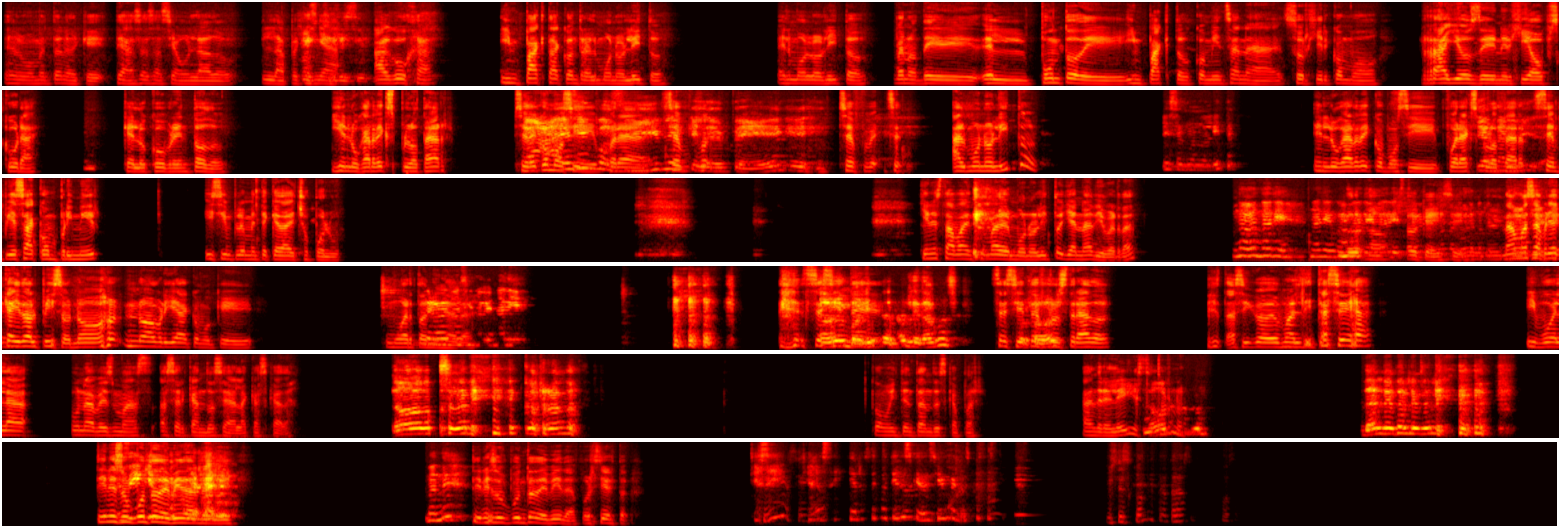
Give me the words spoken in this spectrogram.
En el momento en el que te haces hacia un lado, la pequeña aguja impacta contra el monolito. El monolito, bueno, de el punto de impacto comienzan a surgir como rayos de energía oscura que lo cubren todo. Y en lugar de explotar, se ve como Ah, es si fuera se que fue- le pegue. se fue- se- al monolito. ¿Es el monolito? En lugar de como si fuera a explotar, se empieza a comprimir y simplemente queda hecho polvo. ¿Quién estaba encima del monolito? Ya nadie, ¿verdad? No, nadie, nadie, güey, No, nadie, no. nadie. está Ok, en el sí. monolito, Nada más se habría caído al piso, no, no habría como que muerto Pero ni nada. no ve nadie. se Ahora siente, bolita, ¿no? Le damos. se siente frustrado. Está así como de maldita sea. Y vuela una vez más acercándose a la cascada. No, vamos a darle. Corramos. como intentando escapar. Andreley, es tu No, turno. no. Dale, dale, dale. Tienes un Sí, punto de vida, Andreley. ¿Mande? Tienes un punto de vida, por cierto. Ya sé, ya lo sé, ya lo sé, no tienes que decirme las cosas. Pues escóndete atrás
